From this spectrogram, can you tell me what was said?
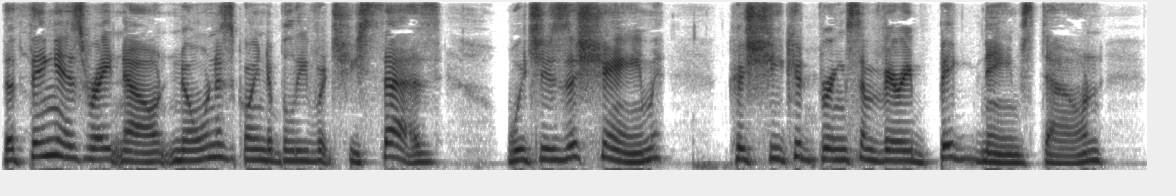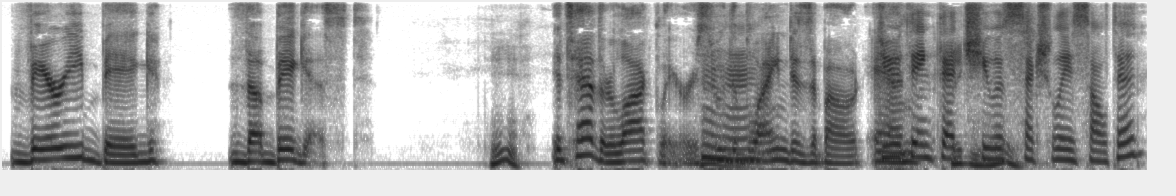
The thing is right now, no one is going to believe what she says, which is a shame because she could bring some very big names down, very big, the biggest. It's Heather Locklear is who the blind is about. Mm-hmm. Do you think that she was sexually assaulted?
